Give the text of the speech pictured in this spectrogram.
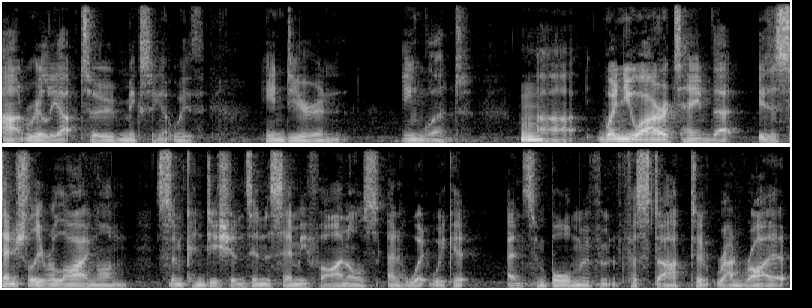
aren't really up to mixing it with India and England? Uh, when you are a team that is essentially relying on some conditions in the semi-finals and a wet wicket and some ball movement for Stark to run riot,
